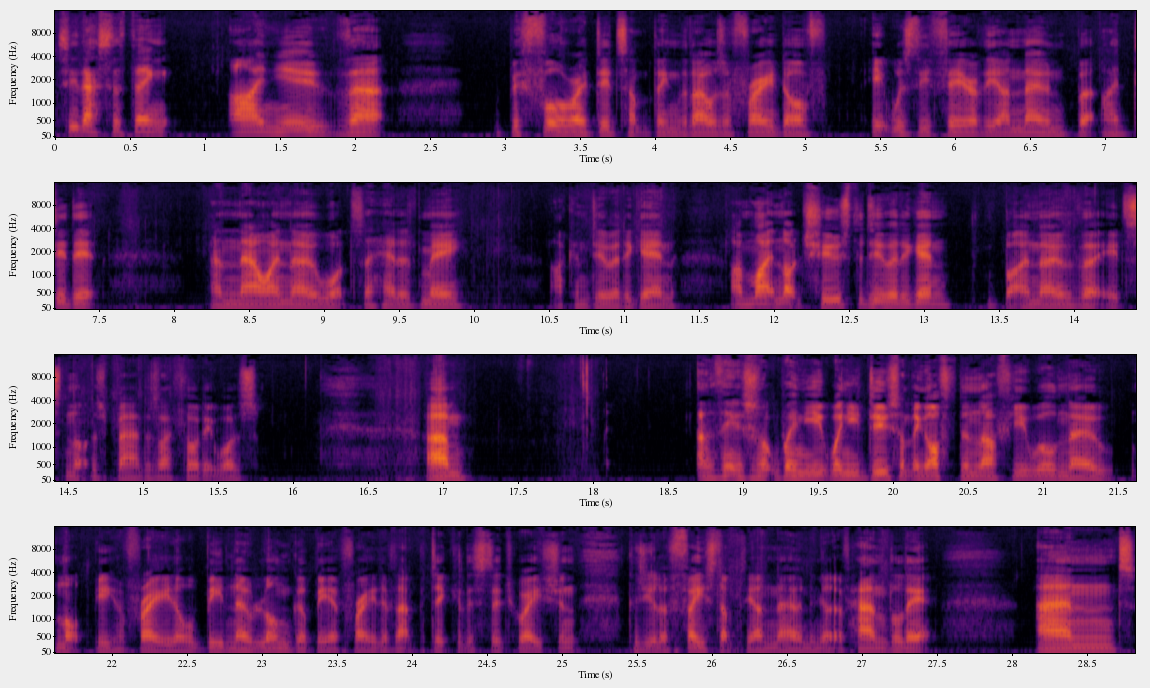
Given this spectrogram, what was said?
See, that's the thing. I knew that before I did something that I was afraid of, it was the fear of the unknown, but I did it, and now I know what's ahead of me. I can do it again. I might not choose to do it again, but I know that it's not as bad as I thought it was. Um, and the thing is, when you when you do something often enough, you will know not be afraid or be no longer be afraid of that particular situation because you'll have faced up the unknown and you'll have handled it, and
